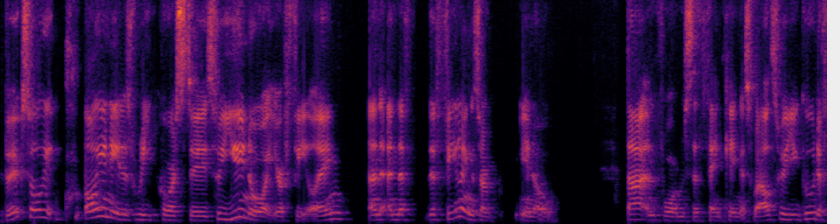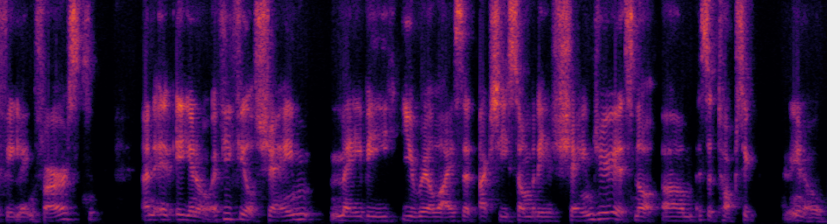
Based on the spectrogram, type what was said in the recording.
books. All you, all you need is recourse to so you know what you're feeling. And and the, the feelings are you know that informs the thinking as well. So you go to feeling first. And it, it, you know, if you feel shame, maybe you realize that actually somebody has shamed you. It's not um it's a toxic, you know,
